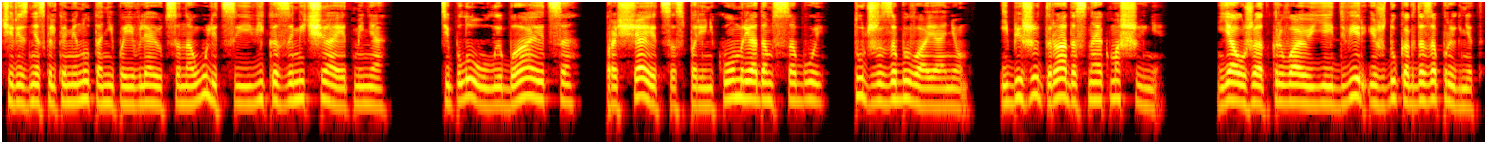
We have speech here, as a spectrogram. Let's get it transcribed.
Через несколько минут они появляются на улице, и Вика замечает меня. Тепло улыбается, прощается с пареньком рядом с собой, тут же забывая о нем, и бежит радостная к машине. Я уже открываю ей дверь и жду, когда запрыгнет.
